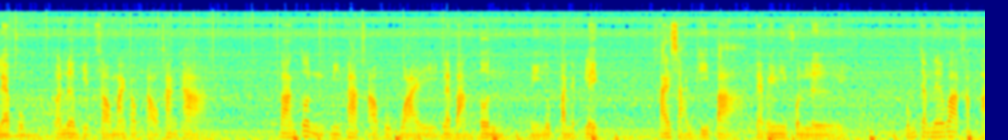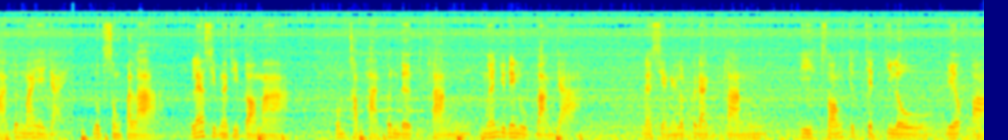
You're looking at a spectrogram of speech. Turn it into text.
แล้วผมก็เริ่มเห็นเสาไม้เก่าๆข้างทาง บางต้นมีผ้าขาวผูกไว้ และบางต้นมีรูปปั้นเล็กๆ คล้ายสารผีป่าแต่ไม่มีคนเลย ผมจำได้ว่าขับผ่านต้นไม้ใหญ่ ๆ รูปทรงประหลาดแล้วสิบนาทีต่อมา ผมขับผ่านต้นเดิมอีกครั้ง เหมือนอยู่ในลูปบางอย่าง และเสียงในรถก็ดังอีกครั้ง อีก 2.7 กิโลเลี้ยวขวา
